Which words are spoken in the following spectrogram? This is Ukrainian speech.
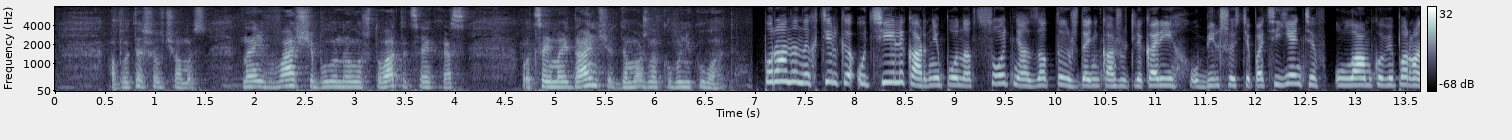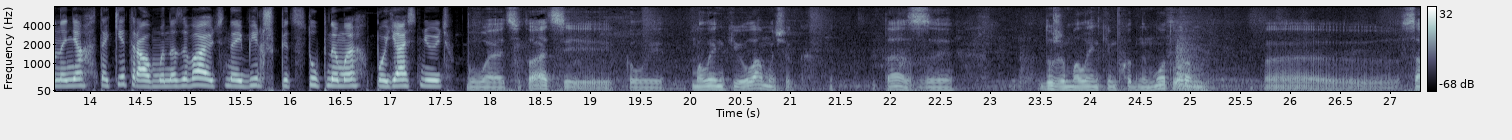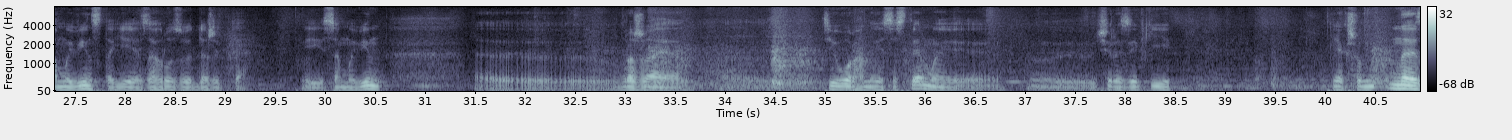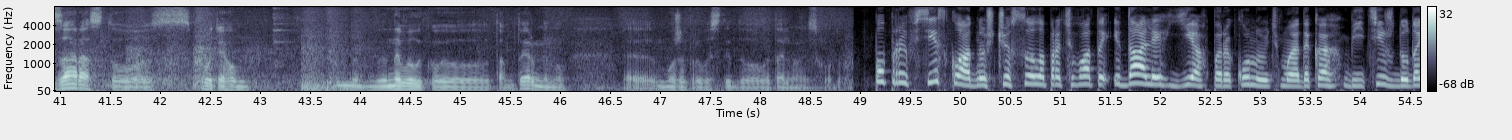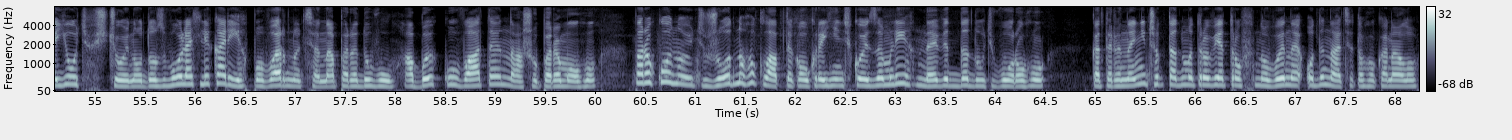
а про те, що в чомусь. Найважче було налаштувати це якраз оцей майданчик, де можна комунікувати. Поранених тільки у цій лікарні понад сотня за тиждень, кажуть лікарі. У більшості пацієнтів уламкові поранення. Такі травми називають найбільш підступними, пояснюють. Бувають ситуації, коли маленький уламочок та з дуже маленьким входним отвором, е, саме він стає загрозою для життя. І саме він е, вражає е, ті органи і системи, через які, якщо не зараз, то з протягом невеликого там терміну е, може привести до летального ісходу. Попри всі складнощі, сили працювати і далі є, переконують медики. Бійці ж додають, щойно дозволять лікарі повернуться на передову, аби кувати нашу перемогу. Переконують, жодного клаптика української землі не віддадуть ворогу. Катерина Нічок та Дмитро Вєтров. Новини 11 каналу.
